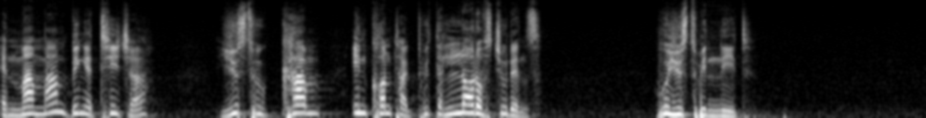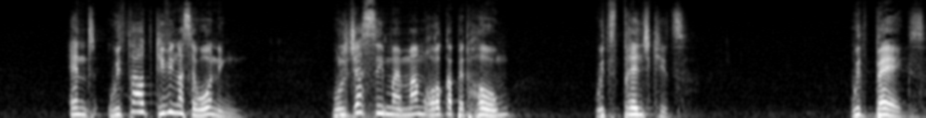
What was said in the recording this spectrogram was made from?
And my mom, being a teacher, used to come in contact with a lot of students who used to be in need. And without giving us a warning, we'll just see my mom rock up at home with strange kids, with bags.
